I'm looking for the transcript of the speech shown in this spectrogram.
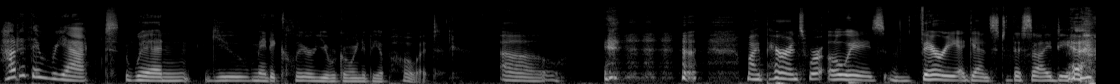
How did they react when you made it clear you were going to be a poet? Oh. My parents were always very against this idea.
